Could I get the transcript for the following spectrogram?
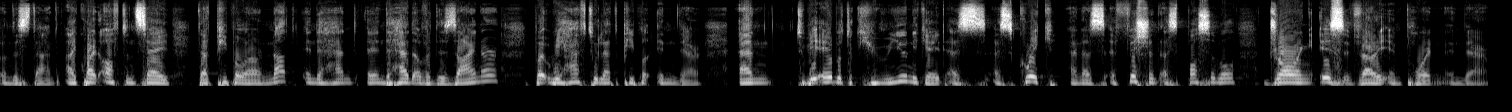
understand. I quite often say that people are not in the, hand, in the head of a designer, but we have to let people in there. And to be able to communicate as, as quick and as efficient as possible, drawing is very important in there.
